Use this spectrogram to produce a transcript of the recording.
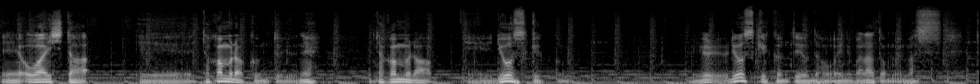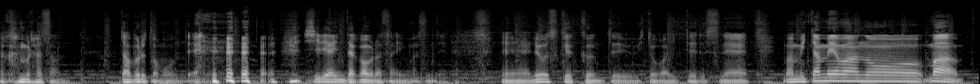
えーお会いした、えー高村君というね高村、えー、涼介君。涼介君と呼んだ方がいいのかなと思います。高村さん。ダブルと思うんで。知り合いに高村さんいますんで、えー、涼介君という人がいてですね、まあ、見た目はあのーまあ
